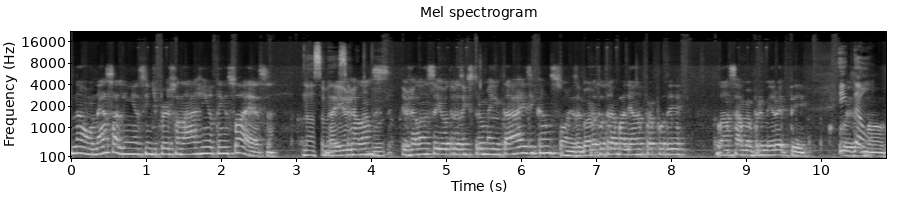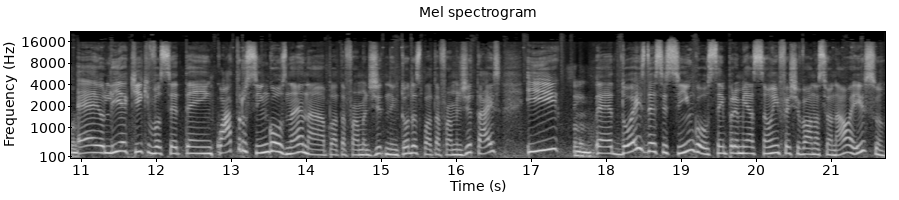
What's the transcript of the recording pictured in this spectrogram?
Não, nessa linha assim de personagem eu tenho só essa. Nossa, mas Daí eu é já, eu já lancei outras instrumentais e canções. Agora eu tô trabalhando pra poder lançar meu primeiro EP. Coisas Então, novas. é, eu li aqui que você tem quatro singles, né, na plataforma em todas as plataformas digitais e é, dois desses singles têm premiação em festival nacional, é isso?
